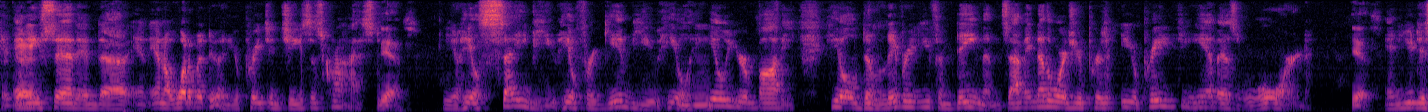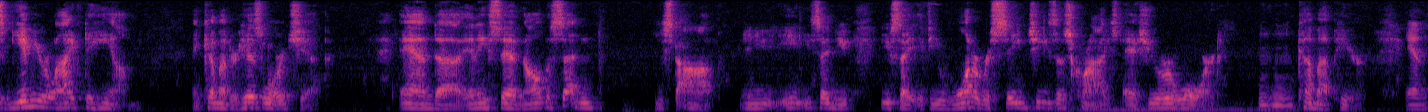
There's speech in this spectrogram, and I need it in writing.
And he said, and, uh, and, and what am I doing? You're preaching Jesus Christ. Yes. You know, he'll save you. He'll forgive you. He'll Mhm. heal your body. He'll deliver you from demons. I mean, in other words, you're, pre- you're preaching him as Lord. Yes. and you just give your life to him and come under his lordship. And uh, and he said and all of a sudden you stop and you he said you you say if you want to receive jesus christ as your lord hmm come up here. And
